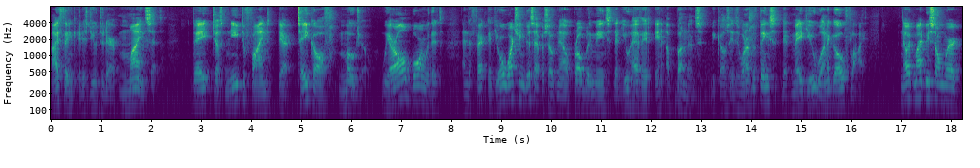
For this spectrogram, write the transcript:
I think it is due to their mindset. They just need to find their takeoff mojo. We are all born with it and the fact that you're watching this episode now probably means that you have it in abundance because it is one of the things that made you want to go fly. Now it might be somewhere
